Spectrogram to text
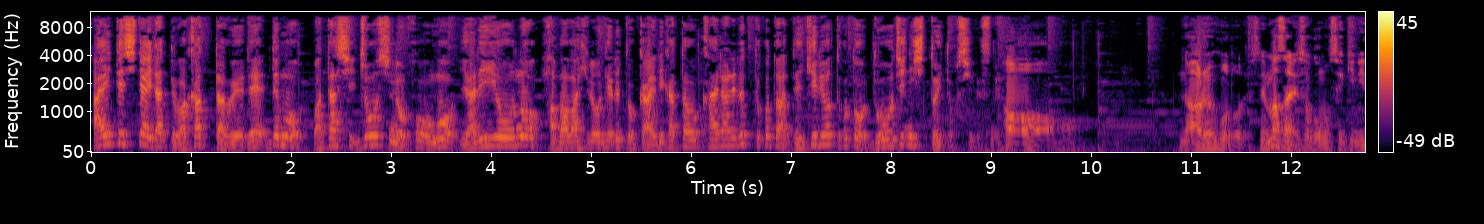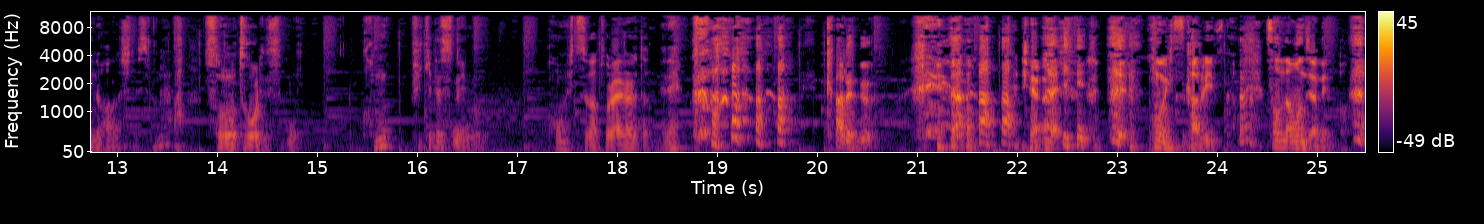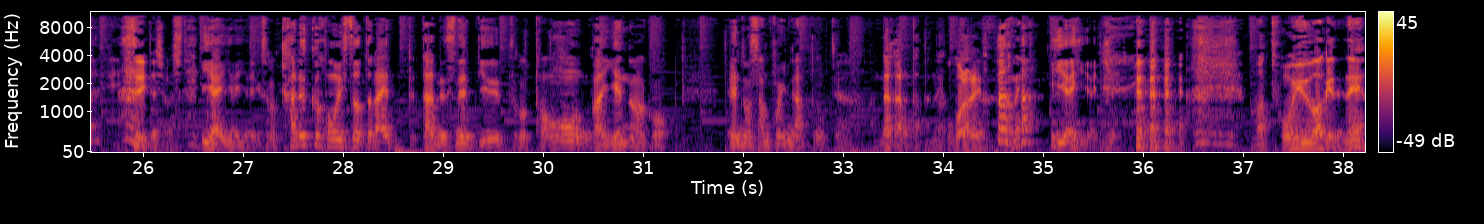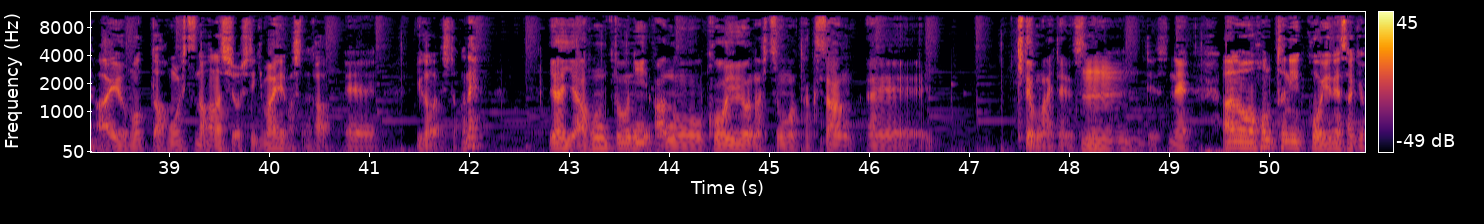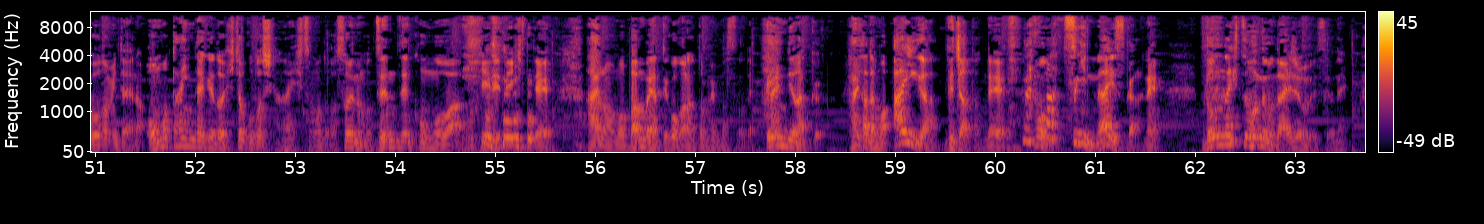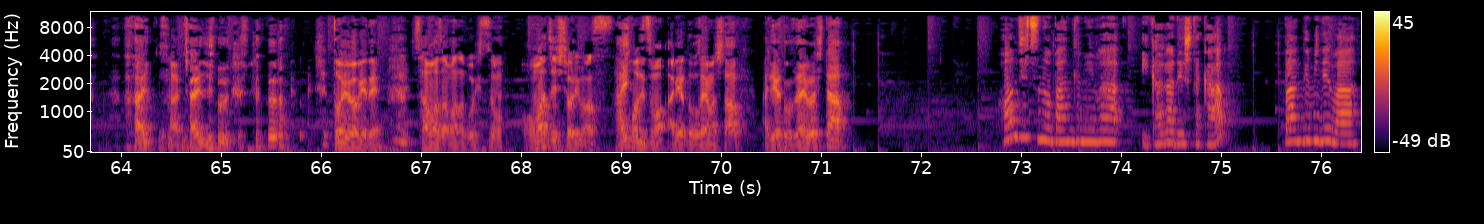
相手次第だって分かった上で、でも私、上司の方もやりようの幅は広げるとか、やり方を変えられるってことはできるよってことを同時に知っといてほしいですね。はあ。なるほどですね。まさにそこも責任の話ですよね。あ、その通りです。もう、完璧ですね、今の。本質が捉えられたんでね。軽く。いや本質軽いですか？そんなもんじゃねえと。失礼いたしました。いやいやいや、その軽く本質を捉えてたんですねっていう、そのトーンが言えるのがこう、遠藤さんっぽいなと思って。だからただね、怒られるんですよね。いやいやいや。まあ、というわけでね、愛を持った本質の話をしてきまいりましたが、えー、いかがでしたかね？いやいや、本当に、あの、こういうような質問をたくさん、えー、来てもらいたいですうね。んですね。あの、本当にこういうね、先ほどみたいな、重たいんだけど一言しかない質問とか、そういうのも全然今後は受け入れてきて、はいあの、もうバンバンやっていこうかなと思いますので、はい遠慮なく。はいただもう愛が出ちゃったんで、もう次ないですからね。どんな質問でも大丈夫ですよね。はい、はい大丈夫です。というわけで、様々なご質問お待ちしております。はい本日もありがとうございました。ありがとうございました。本日の番組はいかがでしたか？番組では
